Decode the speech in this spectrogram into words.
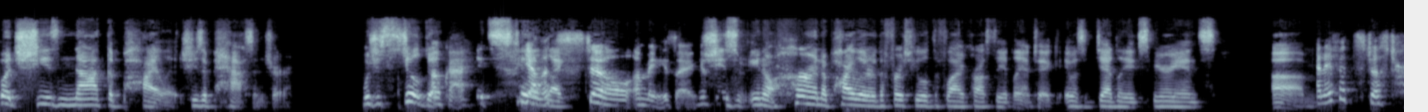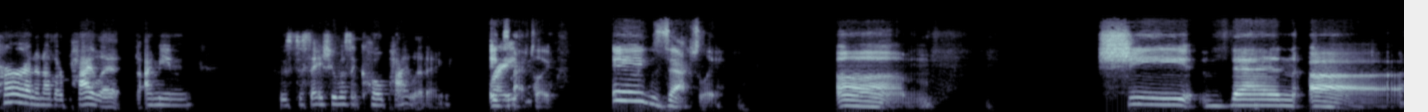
but she's not the pilot. She's a passenger, which is still dope. okay. It's still Yeah, that's like still amazing. she's you know her and a pilot are the first people to fly across the Atlantic. It was a deadly experience. Um, And if it's just her and another pilot, I mean, who's to say she wasn't co-piloting? Right. Exactly. Exactly. Um she then uh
